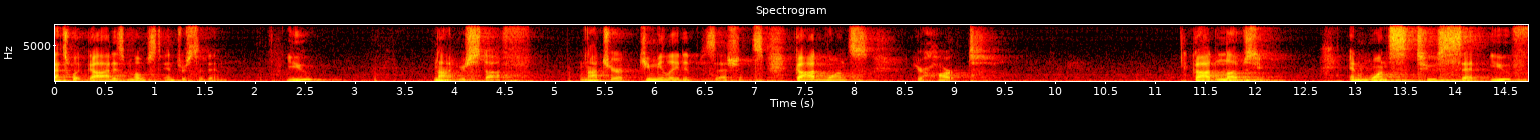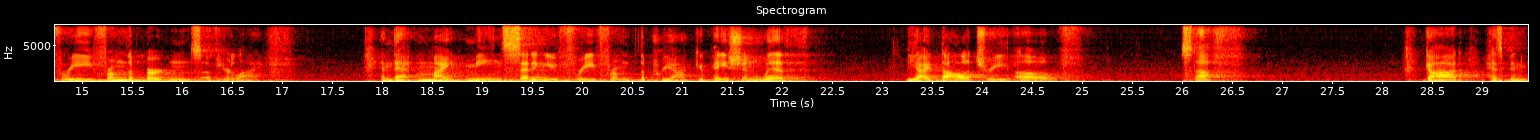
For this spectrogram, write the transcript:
That's what God is most interested in. You, not your stuff, not your accumulated possessions. God wants your heart. God loves you and wants to set you free from the burdens of your life. And that might mean setting you free from the preoccupation with the idolatry of stuff. God has been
